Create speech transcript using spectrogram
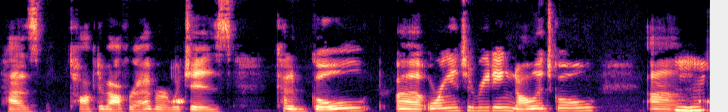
has talked about forever, which is kind of goal uh, oriented reading, knowledge goal. Um, mm-hmm.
